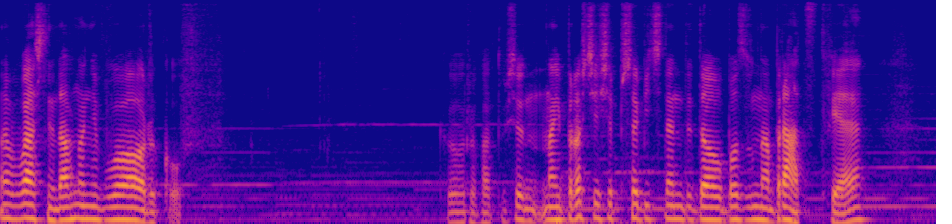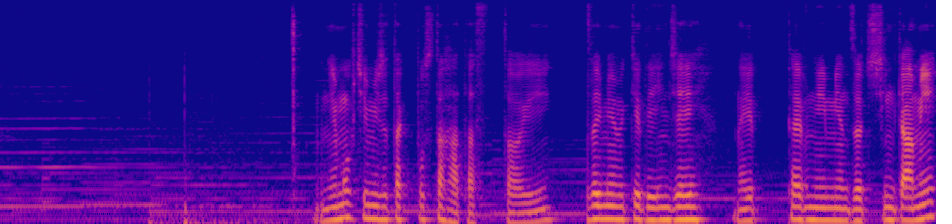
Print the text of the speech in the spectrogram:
No właśnie, dawno nie było orków. Kurwa, tu się najprościej się przebić tędy do obozu na bractwie. Nie mówcie mi, że tak pusta chata stoi. Zajmiemy kiedy indziej, najpewniej między odcinkami.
